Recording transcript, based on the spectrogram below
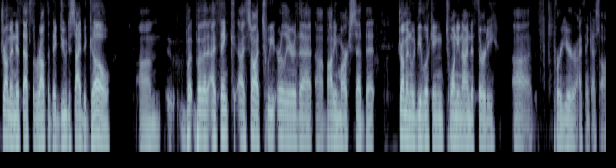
Drummond if that's the route that they do decide to go. Um, but but I think I saw a tweet earlier that uh, Bobby Marks said that Drummond would be looking 29 to 30 uh, per year. I think I saw.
